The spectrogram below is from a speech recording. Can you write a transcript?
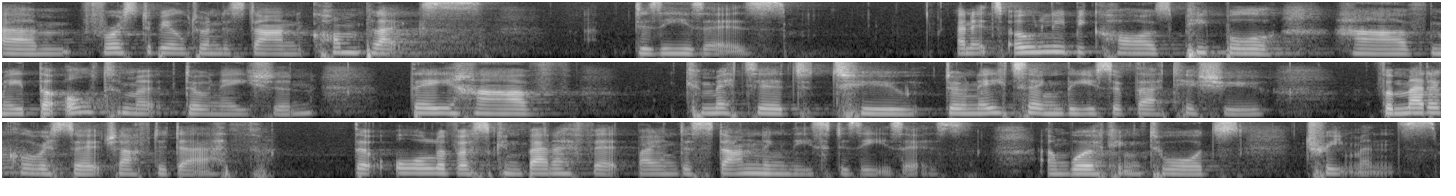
um, for us to be able to understand complex diseases. And it's only because people have made the ultimate donation, they have committed to donating the use of their tissue for medical research after death, that all of us can benefit by understanding these diseases and working towards treatments.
